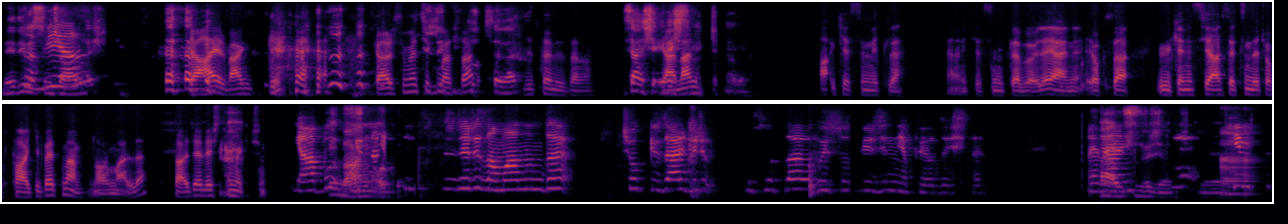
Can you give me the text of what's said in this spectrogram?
Ne diyorsun Tabii. Çağdaş? Ya hayır ben karşıma çıkmasa TikTok sever. cidden izlemem. Sen şey Yani ben- eleştirmek için abi. Kesinlikle. Yani kesinlikle böyle yani. Yoksa ülkenin siyasetini de çok takip etmem normalde. Sadece eleştirmek için. Ya bu Ben zamanında çok güzel bir üslupla huysuz virgin yapıyordu işte. Evet. Uysuz vereceğim. Ha. Kimse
